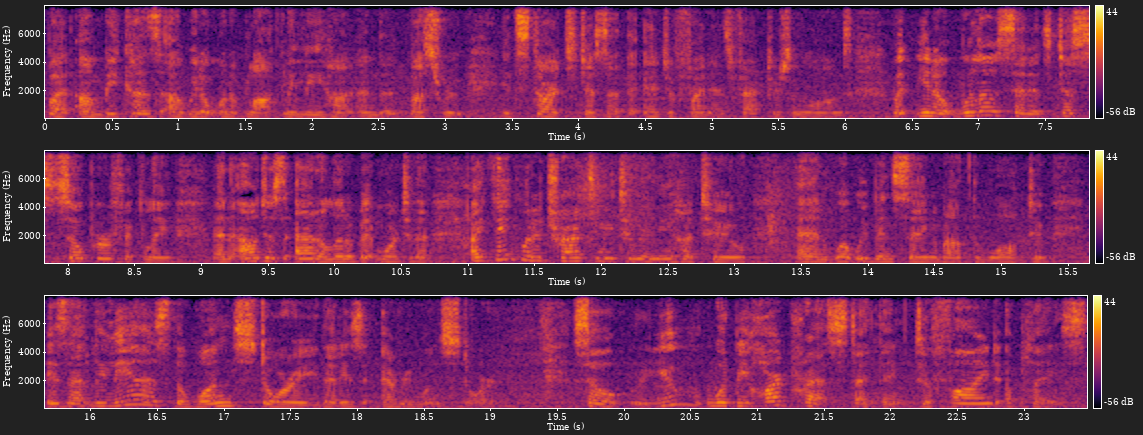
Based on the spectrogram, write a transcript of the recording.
But um, because uh, we don't want to block Liliha and the bus route, it starts just at the edge of Finance Factors and Longs. But you know, Willow said it's just so perfectly, and I'll just add a little bit more to that. I think what attracts me to Liliha too, and what we've been saying about the walk too, is that Liliha is the one story that is everyone's story. So you would be hard pressed, I think, to find a place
